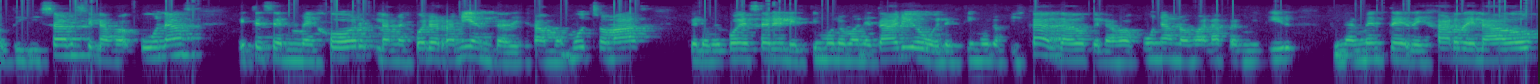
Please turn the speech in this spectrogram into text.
utilizarse las vacunas, esta es el mejor, la mejor herramienta, digamos, mucho más que lo que puede ser el estímulo monetario o el estímulo fiscal, dado que las vacunas nos van a permitir finalmente dejar de lado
